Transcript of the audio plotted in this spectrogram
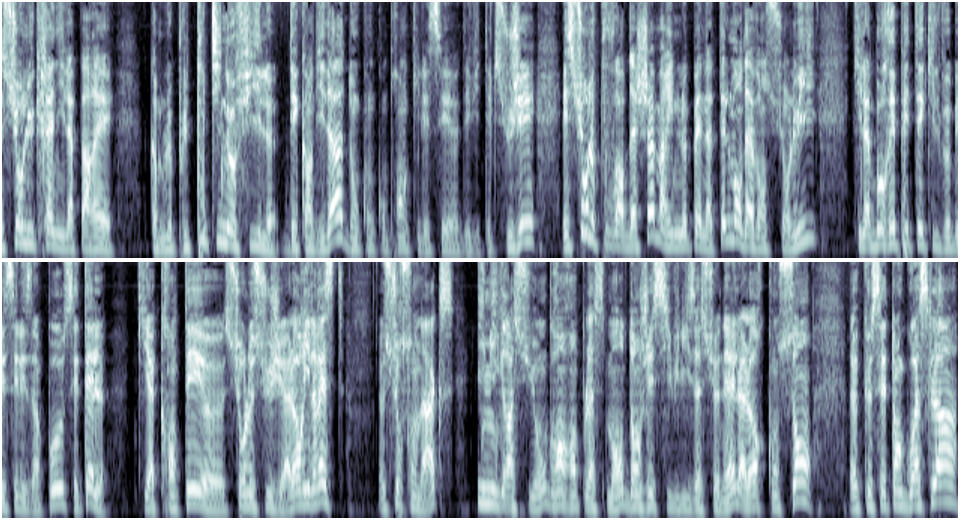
Sur l'Ukraine, il apparaît comme le plus poutinophile des candidats, donc on comprend qu'il essaie euh, d'éviter le sujet. Et sur le pouvoir d'achat, Marine Le Pen a tellement d'avance sur lui qu'il a beau répéter qu'il veut baisser les impôts, c'est elle qui a cranté euh, sur le sujet. Alors il reste sur son axe, immigration, grand remplacement, danger civilisationnel, alors qu'on sent que cette angoisse-là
